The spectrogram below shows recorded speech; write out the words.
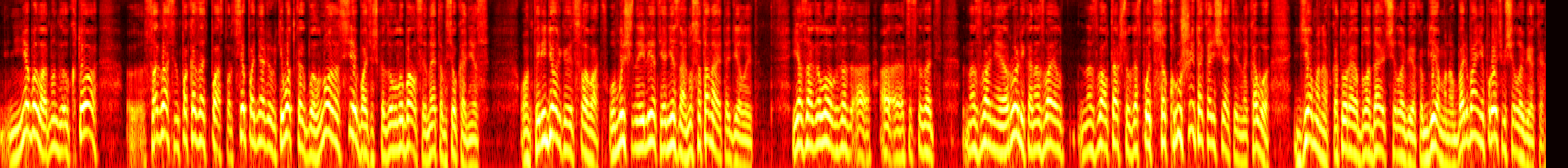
не было. Ну, кто согласен показать паспорт. Все подняли руки. Вот как было. Ну, все, батюшка, заулыбался, и на этом все конец. Он передергивает слова. Умышленно или нет, я не знаю. Но сатана это делает. Я заголовок, за, а, а, это сказать, название ролика назвал, назвал так, что Господь сокрушит окончательно кого? Демонов, которые обладают человеком. Демонов. Борьба не против человека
